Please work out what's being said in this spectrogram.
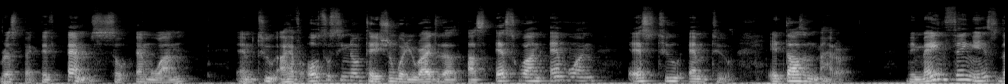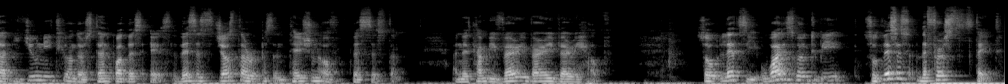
respective m's. So m1, m2. I have also seen notation where you write it as s1, m1, s2, m2. It doesn't matter. The main thing is that you need to understand what this is. This is just a representation of the system and it can be very, very, very helpful. So let's see what is going to be. So this is the first state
